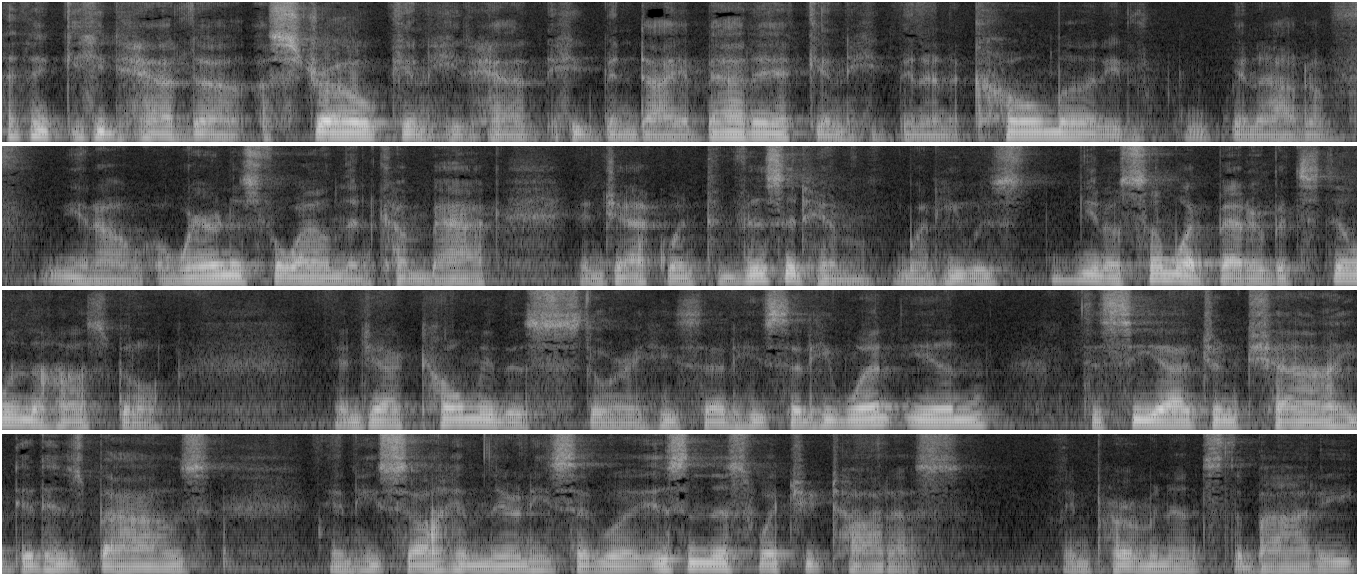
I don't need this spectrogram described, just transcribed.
I think he'd had a, a, stroke and he'd had he'd been diabetic and he'd been in a coma and he'd been out of you know awareness for a while and then come back. And Jack went to visit him when he was you know somewhat better but still in the hospital. And Jack told me this story. He said he said he went in to see Ajahn Chah. He did his bows, and he saw him there, and he said, "Well, isn't this what you taught us? Impermanence, the body."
